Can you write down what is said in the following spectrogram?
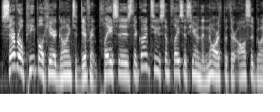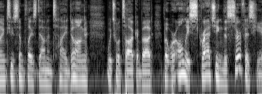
several people here going to different places. They're going to some places here in the north, but they're also going to some place down in Taidong, which we'll talk about. But we're only scratching the surface here.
